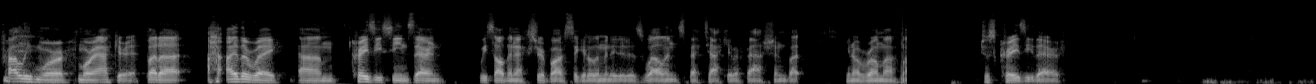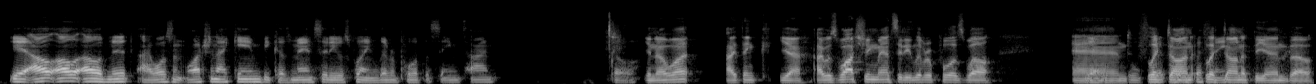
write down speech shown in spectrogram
probably more more accurate. But uh, either way, um, crazy scenes there, and we saw the next year Barca get eliminated as well in spectacular fashion. But you know, Roma, just crazy there. Yeah, I'll, I'll I'll admit I wasn't watching that game because Man City was playing Liverpool at the same time. So you know what? I think yeah, I was watching Man City Liverpool as well, and yeah, flicked on flicked me. on at the end though.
